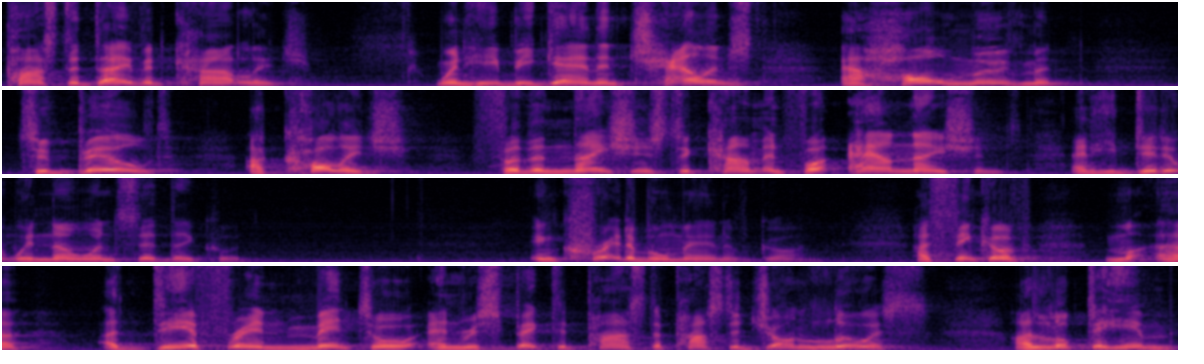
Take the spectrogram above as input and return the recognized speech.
Pastor David Cartledge when he began and challenged our whole movement to build a college for the nations to come and for our nations. And he did it when no one said they could. Incredible man of God. I think of uh, a dear friend, mentor, and respected pastor, Pastor John Lewis. I looked to him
